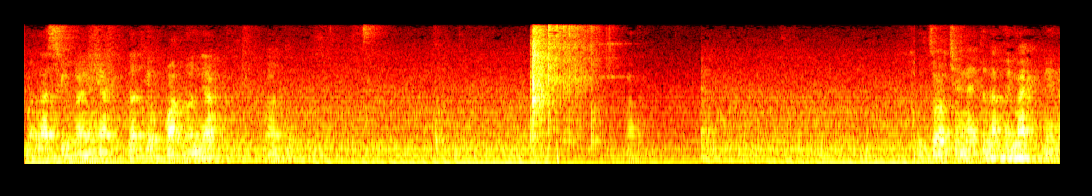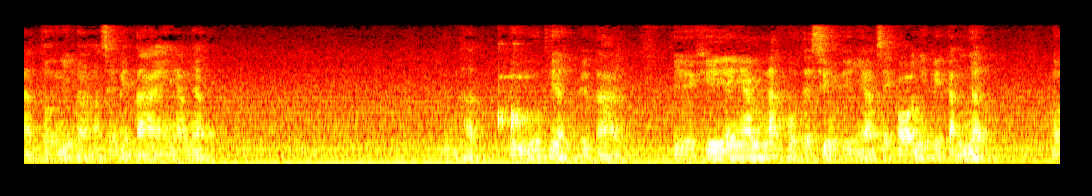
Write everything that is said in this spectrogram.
vẫn là xỉu này anh em, rất hiệu quả luôn nhá. Đó. Đó. do chén này tôi lắc hơi mạnh nên là tôi nghĩ là nó sẽ về tài anh em nhé đúng thật từ ngũ thiên, về tài. Thì khi anh em lắc hồ tài xỉu thì anh em sẽ có những cái cảm nhận. Nó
